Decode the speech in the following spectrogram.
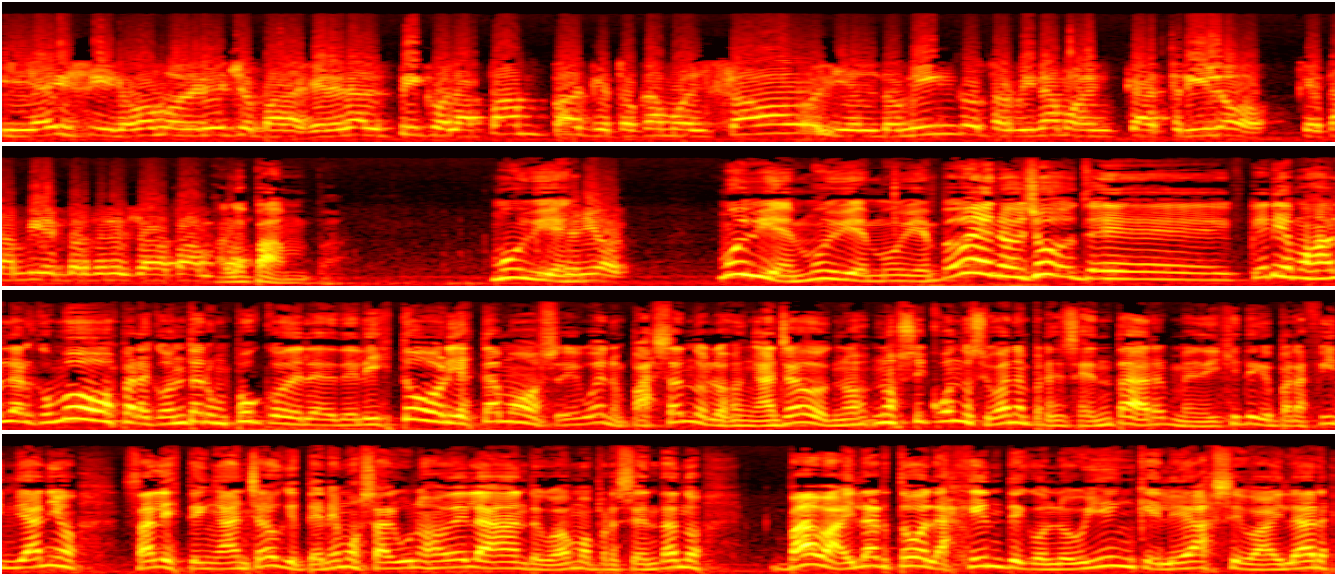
y de ahí sí, nos vamos derecho para General Pico La Pampa, que tocamos el sábado y el domingo terminamos en Catriló, que también pertenece a La Pampa. A La Pampa. Muy bien. Sí, señor. Muy bien, muy bien, muy bien. Pero bueno, yo eh, queríamos hablar con vos para contar un poco de la, historia. Estamos, eh, bueno, pasando los enganchados. No, no sé cuándo se van a presentar. Me dijiste que para fin de año sale este enganchado que tenemos algunos adelante, que vamos presentando. Va a bailar toda la gente con lo bien que le hace bailar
